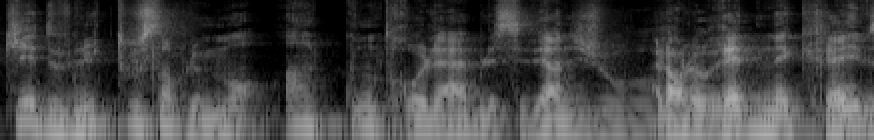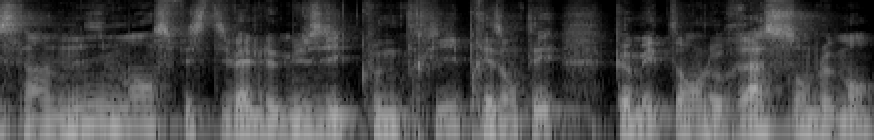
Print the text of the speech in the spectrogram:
qui est devenu tout simplement incontrôlable ces derniers jours. Alors le Redneck Rave, c'est un immense festival de musique country présenté comme étant le rassemblement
